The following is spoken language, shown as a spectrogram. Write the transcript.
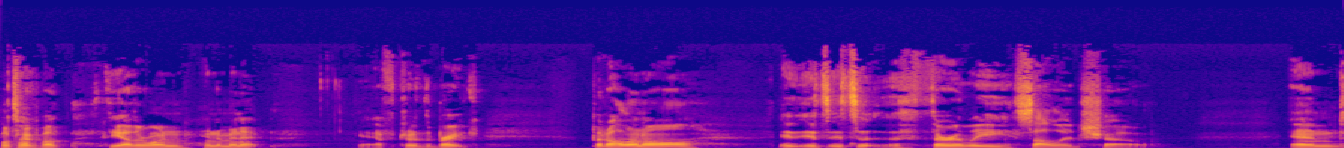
we'll talk about the other one in a minute after the break. But all in all, it, it's it's a thoroughly solid show, and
